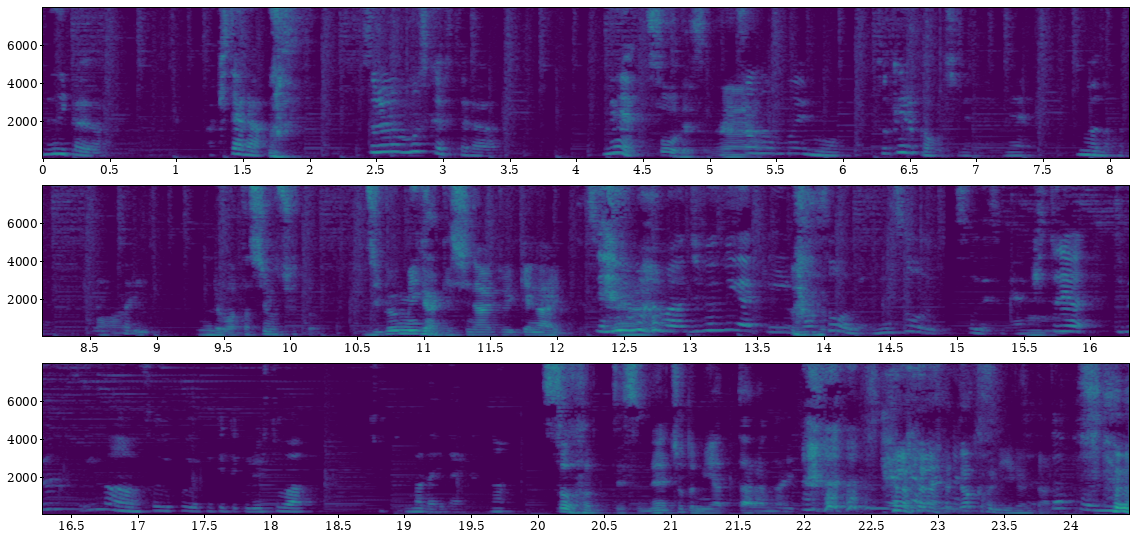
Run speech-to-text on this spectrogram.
何かが来たら、それはもしかしたら、ねい。、そうですね。その思いも解けるかもしれないね。今の話やっぱり。で私もちょっと自分磨きしないといけないですね。まあまあ自分磨きもそうだよね。そう、そうですね。うんきっとや自分、今そういう声をかけてくれる人は、ちょっとまだいないかな。そうですね。ちょっと見当たらない。どこにいるんだろう。どこに出会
